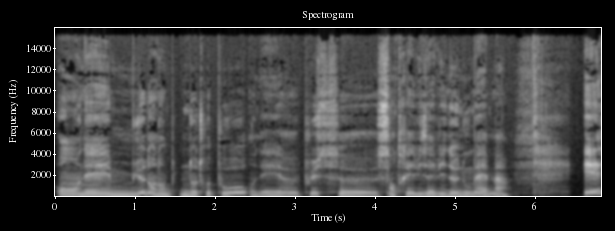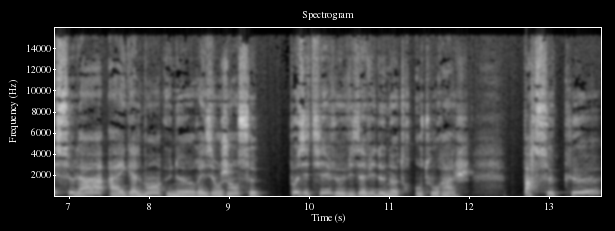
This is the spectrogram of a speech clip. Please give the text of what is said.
on est mieux dans notre peau, on est plus centré vis-à-vis de nous-mêmes. Et cela a également une résurgence positive vis-à-vis de notre entourage. Parce que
